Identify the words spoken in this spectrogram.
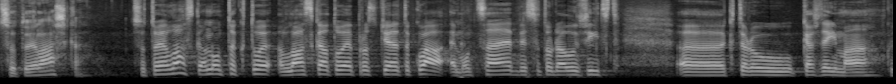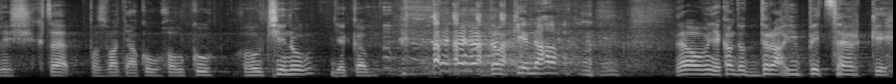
co to je láska? Co to je láska? No tak to je, láska to je prostě taková emoce, by se to dalo říct, eh, kterou každý má, když chce pozvat nějakou holku, holčinu někam do kina, nebo někam do drahý pizzerky.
